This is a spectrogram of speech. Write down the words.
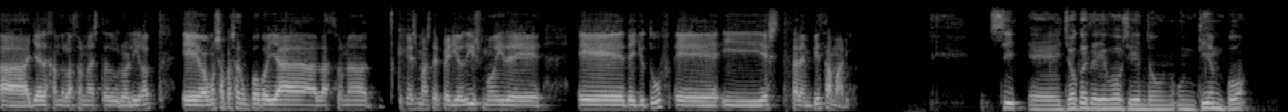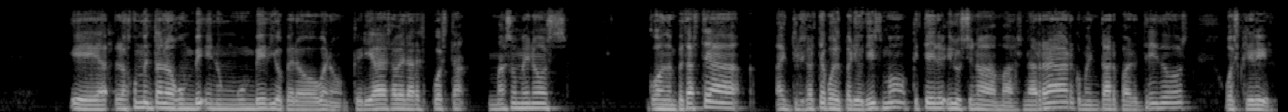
ya dejando la zona esta de Euroliga, eh, vamos a pasar un poco ya a la zona que es más de periodismo y de, eh, de YouTube. Eh, y esta la empieza Mario. Sí, yo que te llevo siguiendo un, tiempo. lo has comentado en algún, en un vídeo, pero bueno, quería saber la respuesta. Más o menos, cuando empezaste a, a interesarte por el periodismo, ¿qué te ilusionaba más? ¿Narrar, comentar partidos o escribir?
